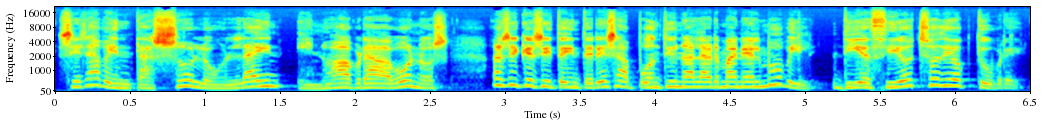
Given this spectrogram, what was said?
Será venta solo online y no habrá abonos, así que si te interesa ponte una alarma en el móvil. 18 de octubre.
